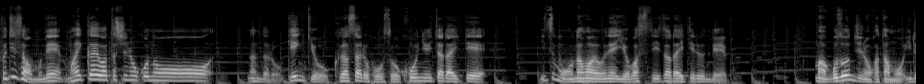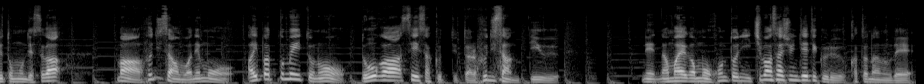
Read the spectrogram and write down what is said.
富士山もね毎回私のこのなんだろう元気をくださる放送を購入いただいていつもお名前をね呼ばせていただいてるんでまあご存知の方もいると思うんですがまあ富士山はねもう iPadMate の動画制作って言ったら富士山っていうね名前がもう本当に一番最初に出てくる方なので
